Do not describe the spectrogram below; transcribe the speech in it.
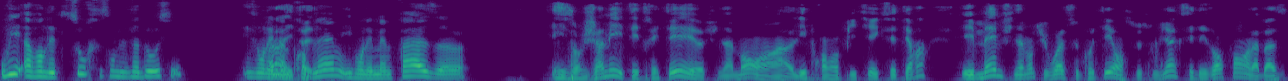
oui, avant d'être sourds, ce sont des ados aussi. Ils ont les Voilà, mêmes problèmes, ils ont les mêmes phases, euh, et ils ont jamais été traités euh, finalement à les prendre en pitié, etc. Et même finalement, tu vois ce côté, on se souvient que c'est des enfants à la base.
